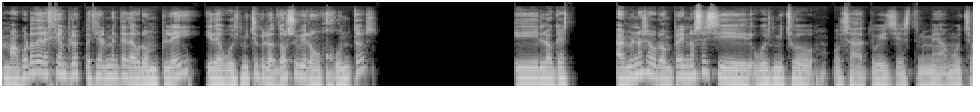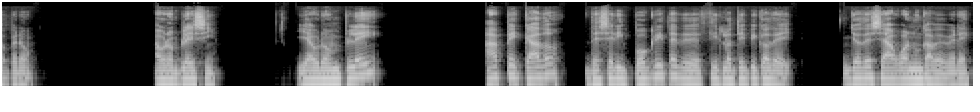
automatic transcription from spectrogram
Me acuerdo del ejemplo especialmente de Auronplay y de Wismichu, que los dos subieron juntos. Y lo que. Al menos Auronplay, no sé si Wismichu usa Twitch y streamea mucho, pero. Auronplay sí. Y Auronplay ha pecado de ser hipócrita y de decir lo típico de. Yo de ese agua nunca beberé.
